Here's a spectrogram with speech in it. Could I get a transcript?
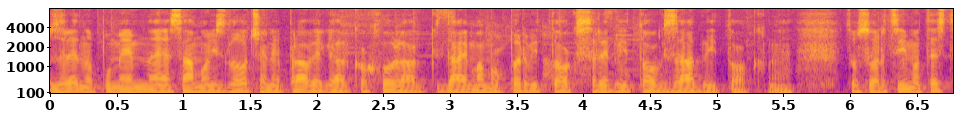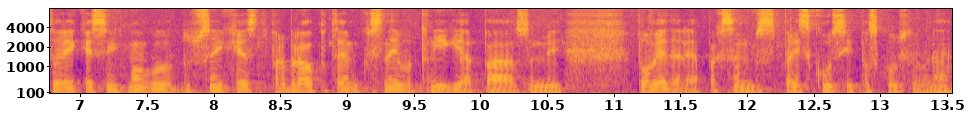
izredno pomembna je samo izločanje pravega alkohola, kdaj imamo prvi tok, srednji tok, zadnji tok. Ne. To so recimo te stvari, ki sem jih, mogel, sem jih jaz prebral potem kasneje v knjigi ali pa so mi povedali, ampak sem preizkusil, poskušal. Ne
